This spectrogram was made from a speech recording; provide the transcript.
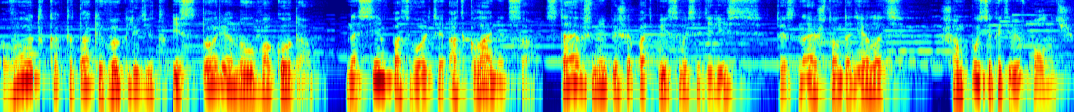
Вот как-то так и выглядит история Нового года. На сим позвольте откланяться. Ставь, жми, пиши, подписывайся, делись. Ты знаешь, что надо делать. Шампусика тебе в полночь.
